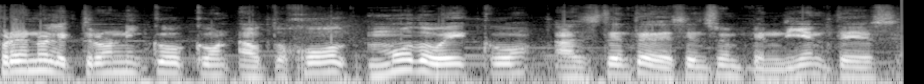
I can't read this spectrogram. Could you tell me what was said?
Freno electrónico con auto hold, modo eco, asistente de descenso en pendientes,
